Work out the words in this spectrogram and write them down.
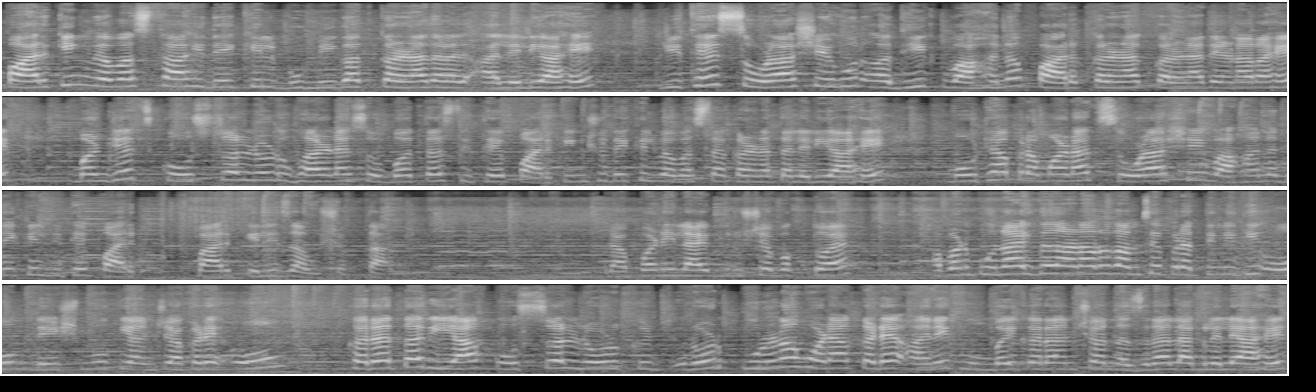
पार्किंग व्यवस्था ही देखील भूमिगत करण्यात आ- आलेली आहे जिथे सोळाशेहून अधिक वाहनं पार्क करण्यात करण्यात येणार आहेत. म्हणजेच कोस्टल रोड उभारण्यासोबतच तिथे पार्किंगची देखील व्यवस्था करण्यात आलेली आहे. मोठ्या प्रमाणात सोळाशे वाहनं देखील तिथे पार्क पार्क केली जाऊ शकतात. तर आपण ही लाईव्ह दृश्य बघतोय. आपण पुन्हा एकदा जाणार आहोत आमचे प्रतिनिधी ओम देशमुख यांच्याकडे. ओम खरं तर या कोस्टल रोड रोड पूर्ण होण्याकडे अनेक मुंबईकरांच्या नजरा लागलेल्या आहेत.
